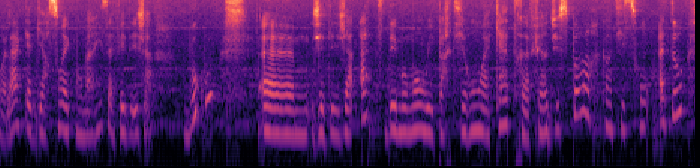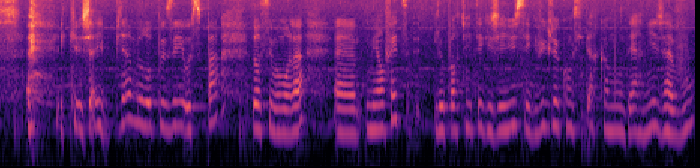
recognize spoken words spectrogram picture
Voilà, quatre garçons avec mon mari, ça fait déjà beaucoup. Euh, j'ai déjà hâte des moments où ils partiront à quatre faire du sport quand ils seront ados et que j'aille bien me reposer au spa dans ces moments-là. Euh, mais en fait, l'opportunité que j'ai eue, c'est que vu que je le considère comme mon dernier, j'avoue,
